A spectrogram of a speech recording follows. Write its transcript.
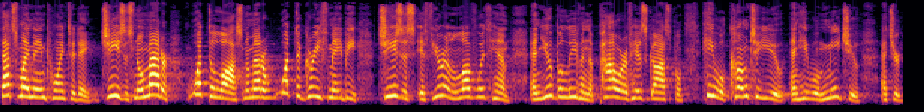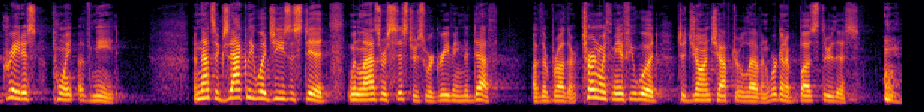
That's my main point today. Jesus, no matter what the loss, no matter what the grief may be, Jesus, if you're in love with Him and you believe in the power of His gospel, He will come to you and He will meet you at your greatest point of need. And that's exactly what Jesus did when Lazarus' sisters were grieving the death of their brother. Turn with me, if you would, to John chapter 11. We're going to buzz through this.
